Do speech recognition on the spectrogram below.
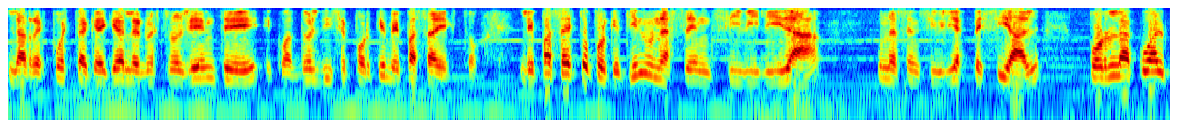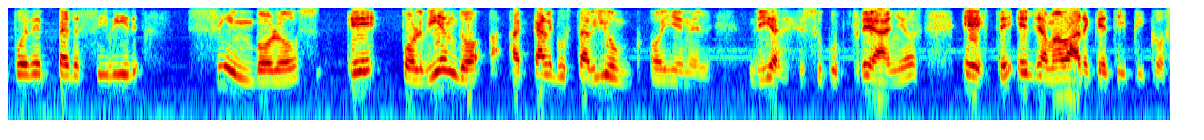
la respuesta que hay que darle a nuestro oyente eh, cuando él dice ¿por qué me pasa esto? Le pasa esto porque tiene una sensibilidad, una sensibilidad especial por la cual puede percibir símbolos que, volviendo a, Carl Gustav Jung hoy en el día de su cumpleaños, este, él llamaba arquetípicos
